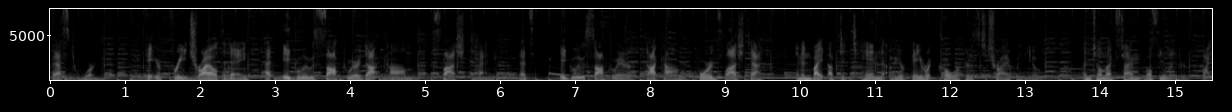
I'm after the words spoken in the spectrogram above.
best work. Get your free trial today at igloosoftware.com slash tech. That's igloosoftware.com forward slash tech and invite up to 10 of your favorite coworkers to try it with you. Until next time, we'll see you later. Bye.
